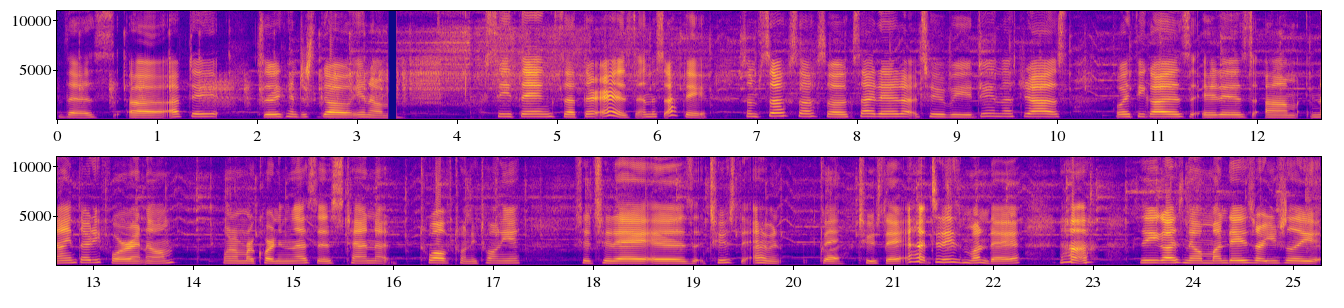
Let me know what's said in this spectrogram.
this uh, update. So we can just go, you know, see things that there is in this update. So I'm so, so, so excited to be doing this jazz with you guys. It is um, 9.34 right now when I'm recording this is 10 12 2020 so today is Tuesday I mean eh, Tuesday. Today's Monday. So you guys know Mondays are usually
